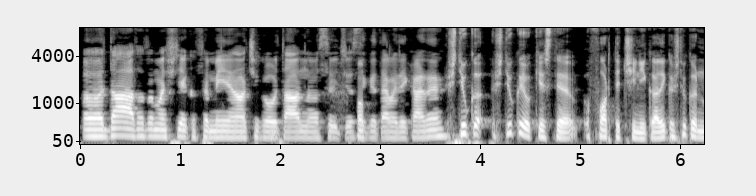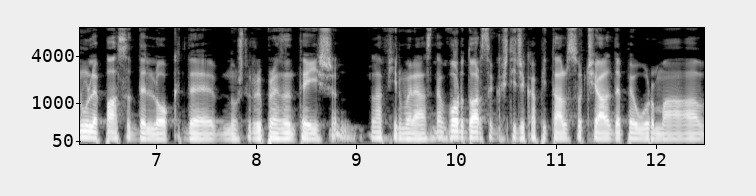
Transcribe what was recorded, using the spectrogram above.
Uh, da, toată lumea știe că femeile n-au ce căuta în uh, serviciile secrete americane. Știu că, știu că e o chestie foarte cinică, adică știu că nu le pasă deloc de, nu știu, representation la firmele astea. Vor doar să câștige capital social de pe urma,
